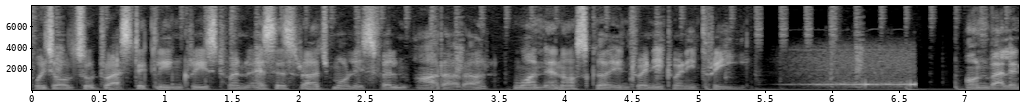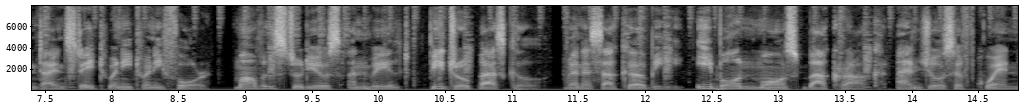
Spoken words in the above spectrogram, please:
which also drastically increased when S.S. Rajamouli's film RRR won an Oscar in 2023. On Valentine's Day 2024, Marvel Studios unveiled Pedro Pascal, Vanessa Kirby, Ebon Moss-Bachrach, and Joseph Quinn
